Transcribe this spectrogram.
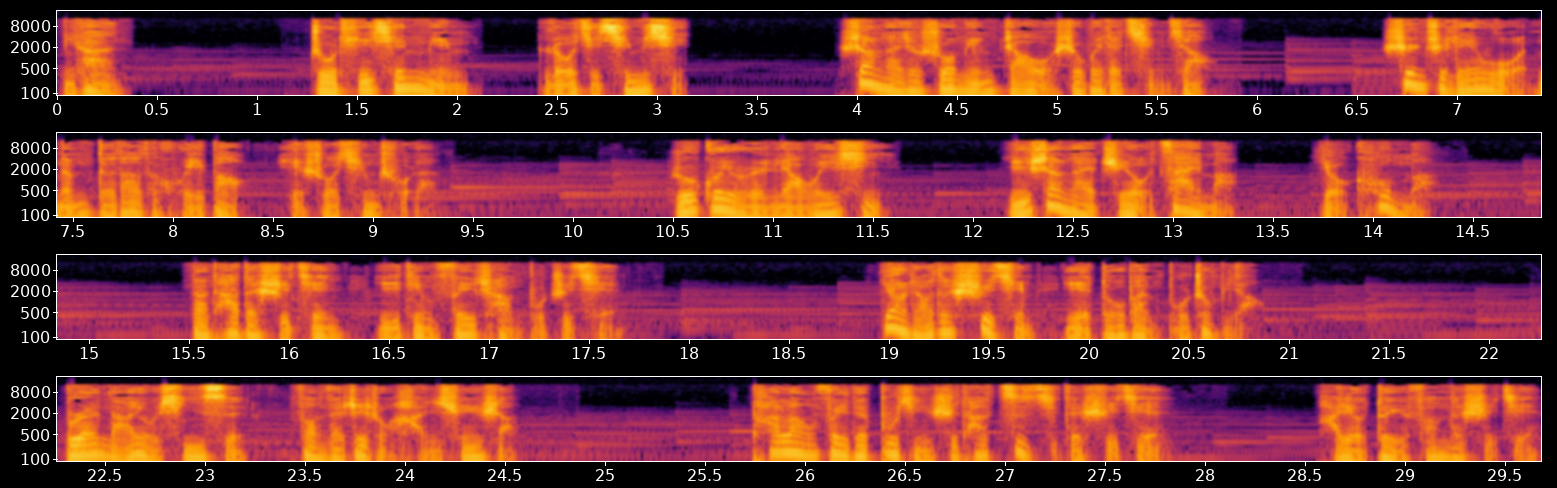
你看，主题鲜明，逻辑清晰，上来就说明找我是为了请教，甚至连我能得到的回报也说清楚了。如果有人聊微信，一上来只有在吗？有空吗？那他的时间一定非常不值钱。要聊的事情也多半不重要，不然哪有心思放在这种寒暄上？他浪费的不仅是他自己的时间，还有对方的时间。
